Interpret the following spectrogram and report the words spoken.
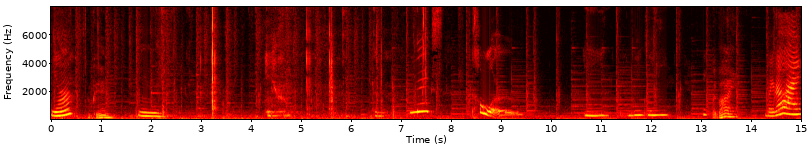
Yeah. Okay. Mm. The next color. Bye bye. Bye bye.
